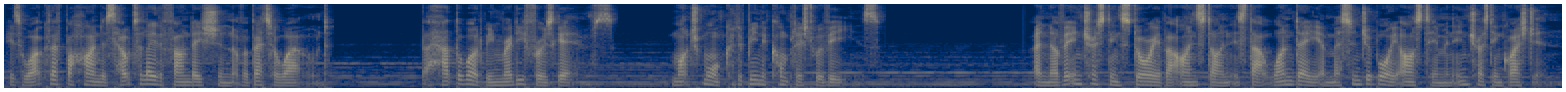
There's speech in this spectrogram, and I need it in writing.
His work left behind has helped to lay the foundation of a better world, but had the world been ready for his gifts, much more could have been accomplished with ease. Another interesting story about Einstein is that one day a messenger boy asked him an interesting question,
